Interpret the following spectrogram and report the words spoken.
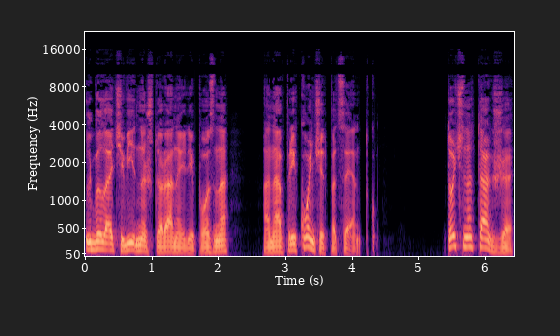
и было очевидно, что рано или поздно она прикончит пациентку. Точно так же,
